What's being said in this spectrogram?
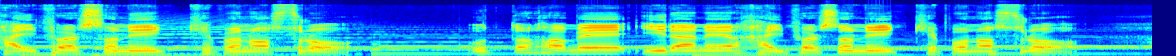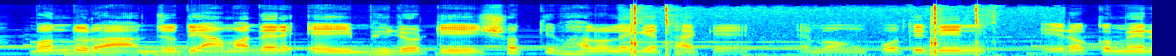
হাইপারসনিক ক্ষেপণাস্ত্র। উত্তর হবে, ইরানের হাইপারসনিক ক্ষেপণাস্ত্র। বন্ধুরা, যদি আমাদের এই ভিডিওটি সত্যি ভালো লেগে থাকে এবং প্রতিদিন এরকমের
